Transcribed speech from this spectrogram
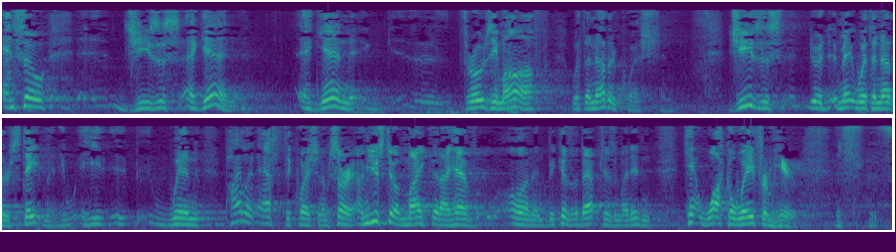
And so, Jesus again, again, throws him off with another question. Jesus, with another statement, he, he, when Pilate asked the question, I'm sorry, I'm used to a mic that I have on, and because of the baptism, I didn't, can't walk away from here. It's, it's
